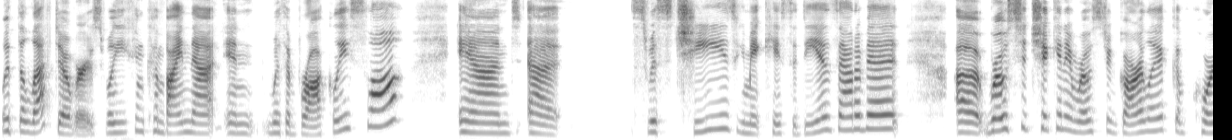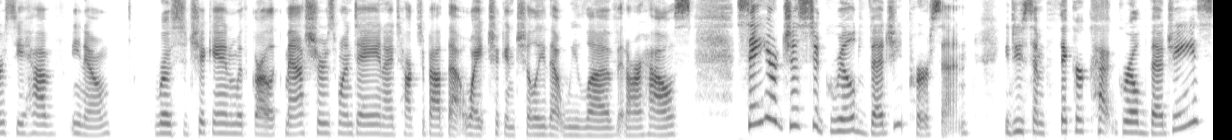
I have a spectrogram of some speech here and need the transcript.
with the leftovers? Well, you can combine that in with a broccoli slaw and uh, Swiss cheese. You make quesadillas out of it. Uh, roasted chicken and roasted garlic. Of course, you have, you know, roasted chicken with garlic mashers one day and I talked about that white chicken chili that we love at our house. Say you're just a grilled veggie person. You do some thicker cut grilled veggies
